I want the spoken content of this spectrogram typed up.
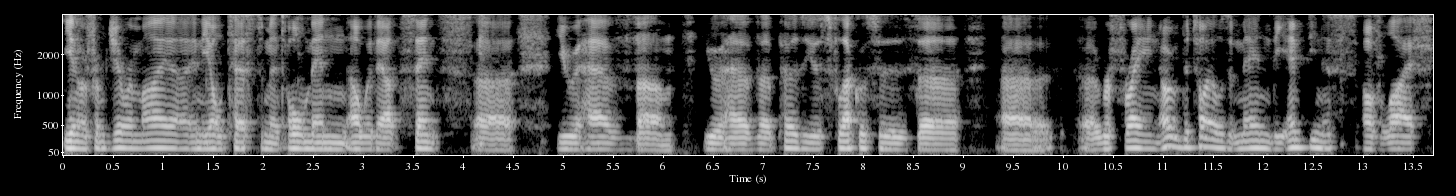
you know, from Jeremiah in the Old Testament, all men are without sense. Uh, you have um, you have uh, Persius Flaccus's uh, refrain, "Oh, the toils of men, the emptiness of life,"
